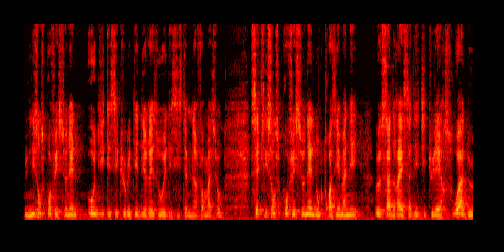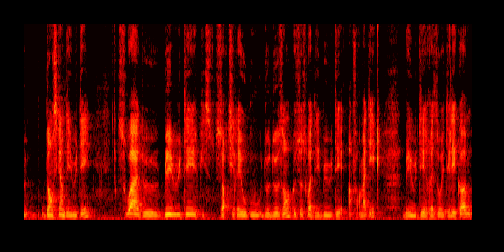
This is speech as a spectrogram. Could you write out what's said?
une licence professionnelle audit et sécurité des réseaux et des systèmes d'information. Cette licence professionnelle, donc troisième année, euh, s'adresse à des titulaires soit d'anciens DUT, soit de BUT qui sortiraient au bout de deux ans, que ce soit des BUT informatiques, BUT réseau et télécom,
